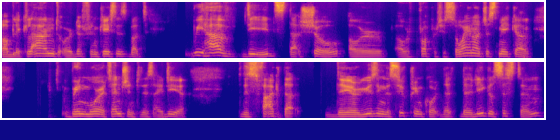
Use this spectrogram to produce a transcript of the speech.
public land or different cases, but we have deeds that show our our properties. So why not just make a bring more attention to this idea, this fact that they're using the Supreme Court, the, the legal system,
